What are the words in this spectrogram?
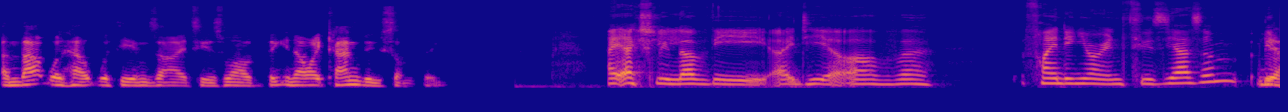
and that will help with the anxiety as well. To think, you know, I can do something. I actually love the idea of uh, finding your enthusiasm Yeah.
